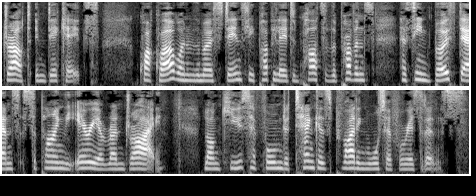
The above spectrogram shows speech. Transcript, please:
drought in decades. QwaQwa, one of the most densely populated parts of the province, has seen both dams supplying the area run dry. Long queues have formed at tankers providing water for residents.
